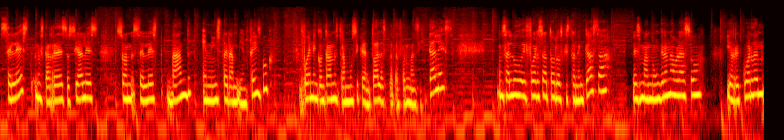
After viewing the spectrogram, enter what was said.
Celeste, nuestras redes sociales son Celeste Band en Instagram y en Facebook. Pueden encontrar nuestra música en todas las plataformas digitales. Un saludo y fuerza a todos los que están en casa. Les mando un gran abrazo y recuerden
